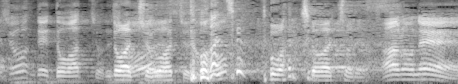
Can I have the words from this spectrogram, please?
でしょ？でドワッチョでしょ？ドワッチョ。ドワッチョ。ドワッチョ。ドワッチョドワッチョです。あのね、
